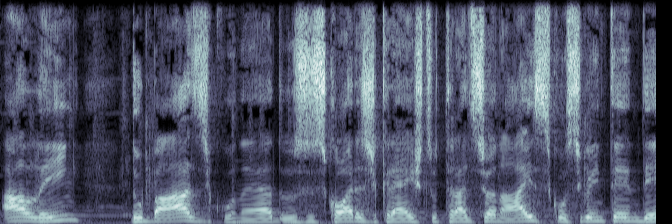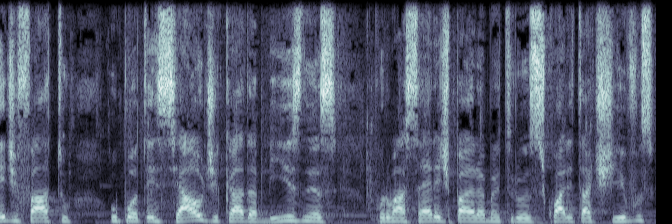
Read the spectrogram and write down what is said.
além do básico, né, dos scores de crédito tradicionais, consiga entender de fato o potencial de cada business por uma série de parâmetros qualitativos,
